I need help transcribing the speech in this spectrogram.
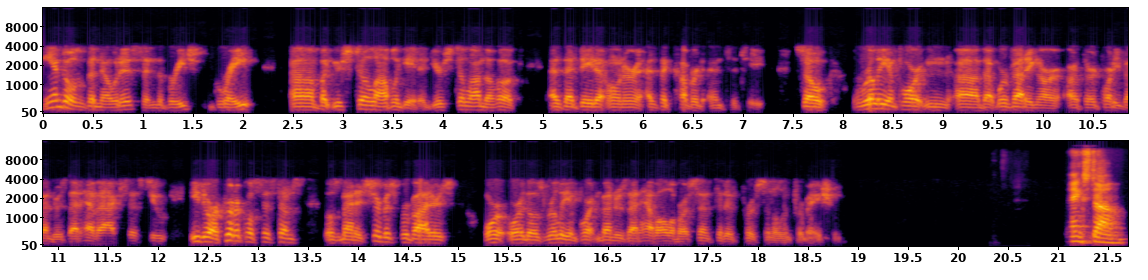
handles the notice and the breach, great, uh, but you're still obligated. You're still on the hook as that data owner, as the covered entity. So really important uh, that we're vetting our, our third-party vendors that have access to either our critical systems, those managed service providers, or, or those really important vendors that have all of our sensitive personal information. Thanks, Dom.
